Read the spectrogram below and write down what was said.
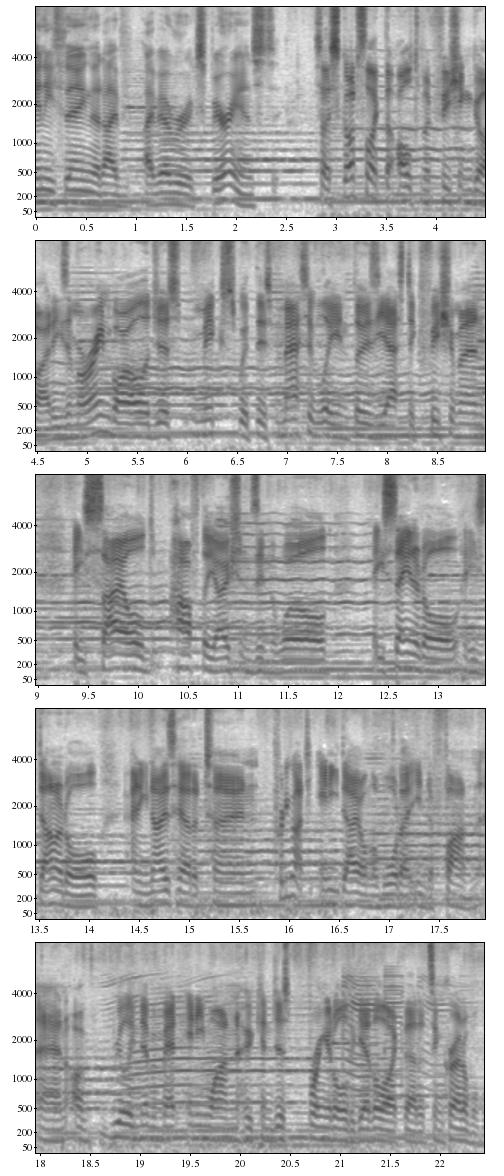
anything that I've, I've ever experienced. So Scott's like the ultimate fishing guide. He's a marine biologist mixed with this massively enthusiastic fisherman. He's sailed half the oceans in the world. He's seen it all, he's done it all, and he knows how to turn pretty much any day on the water into fun. And I've really never met anyone who can just bring it all together like that. It's incredible.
